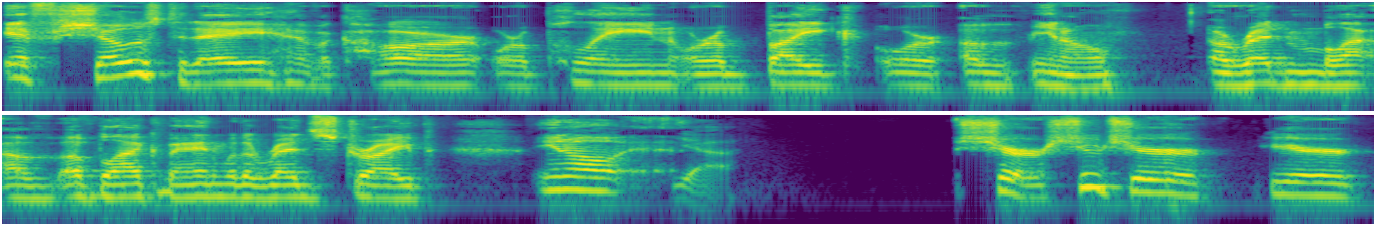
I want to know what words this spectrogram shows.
if shows today have a car or a plane or a bike or a you know a red and black a, a black van with a red stripe, you know, yeah, sure, shoot your your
